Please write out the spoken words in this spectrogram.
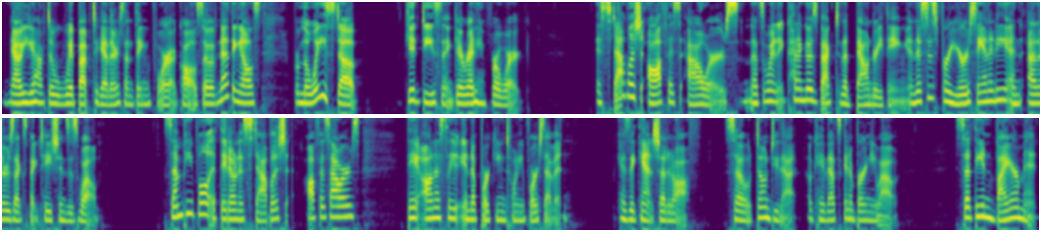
now you have to whip up together something for a call. So, if nothing else, from the waist up, get decent, get ready for work. Establish office hours. That's when it kind of goes back to the boundary thing. And this is for your sanity and others' expectations as well. Some people, if they don't establish office hours, they honestly end up working 24 7 because they can't shut it off. So don't do that. Okay, that's going to burn you out. Set the environment,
